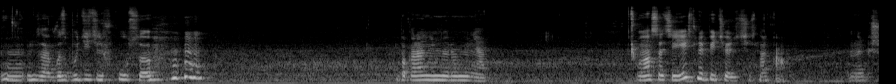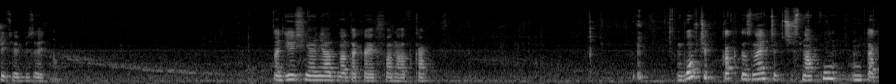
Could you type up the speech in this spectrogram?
не знаю, возбудитель вкуса. По крайней мере, у меня. У нас, кстати, есть любители чеснока? Напишите обязательно. Надеюсь, я не одна такая фанатка. Вовчик как-то, знаете, к чесноку, ну так,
